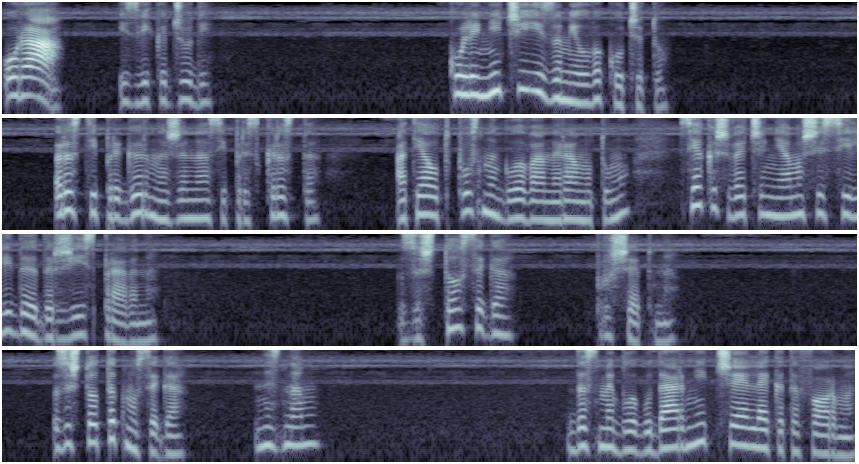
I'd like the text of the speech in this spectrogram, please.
Ура! извика Джуди. Коленичи и замилва кучето. Ръсти прегърна жена си през кръста, а тя отпусна глава на рамото му, сякаш вече нямаше сили да я държи изправена. Защо сега? прошепна. Защо тъкмо сега? Не знам. Да сме благодарни, че е леката форма.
